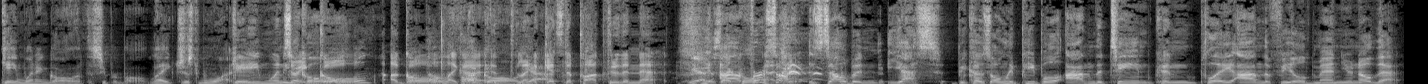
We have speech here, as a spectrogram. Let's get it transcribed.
game winning goal at the Super Bowl. Like just one game winning goal. goal, a goal, like a, a, goal, like yeah. it gets the puck through the net. Yeah, is that uh, cool? First off, Zalben, yes, because only people on the team can play on the field. Man, you know that.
